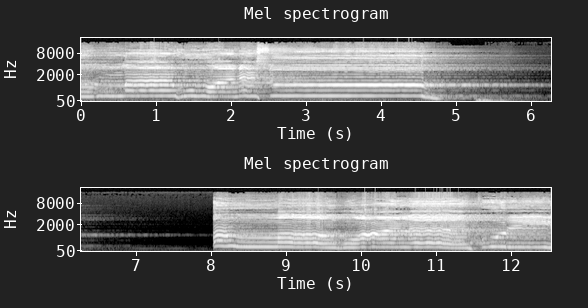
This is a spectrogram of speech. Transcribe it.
الله ونسوه. الله على كل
